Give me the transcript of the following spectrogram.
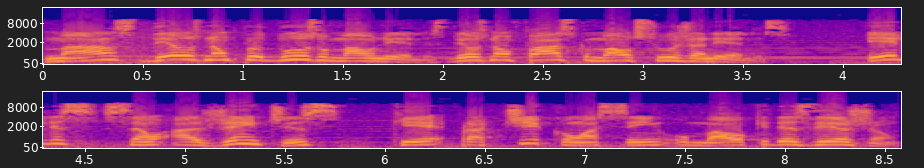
mas Deus não produz o mal neles. Deus não faz que o mal surja neles. Eles são agentes que praticam assim o mal que desejam.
